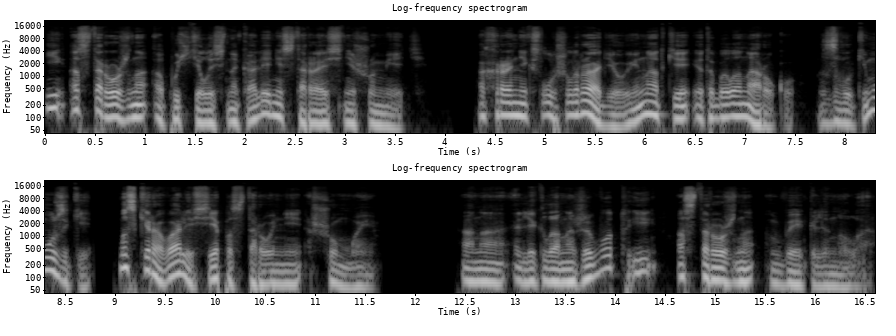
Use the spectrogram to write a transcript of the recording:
и осторожно опустилась на колени, стараясь не шуметь. Охранник слушал радио, и Натке это было на руку. Звуки музыки маскировали все посторонние шумы. Она легла на живот и осторожно выглянула.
